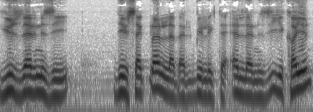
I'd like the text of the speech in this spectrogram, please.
yüzlerinizi dirseklerle birlikte ellerinizi yıkayın.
